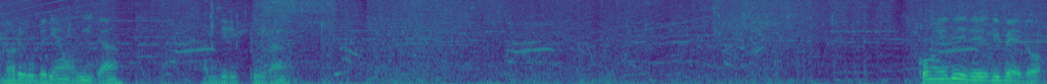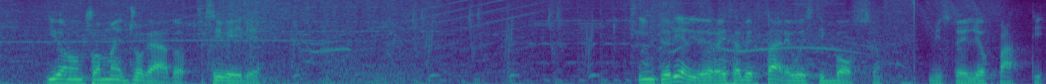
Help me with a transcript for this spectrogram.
non recuperiamo vita, addirittura. Come vedete ripeto io non ci ho mai giocato si vede. In teoria li dovrei saper fare questi boss visto che li ho fatti.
